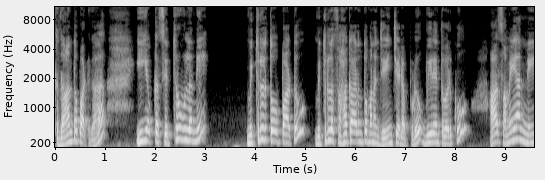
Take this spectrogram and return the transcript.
దాంతోపాటుగా ఈ యొక్క శత్రువులని మిత్రులతో పాటు మిత్రుల సహకారంతో మనం జయించేటప్పుడు వీలైనంత వరకు ఆ సమయాన్ని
